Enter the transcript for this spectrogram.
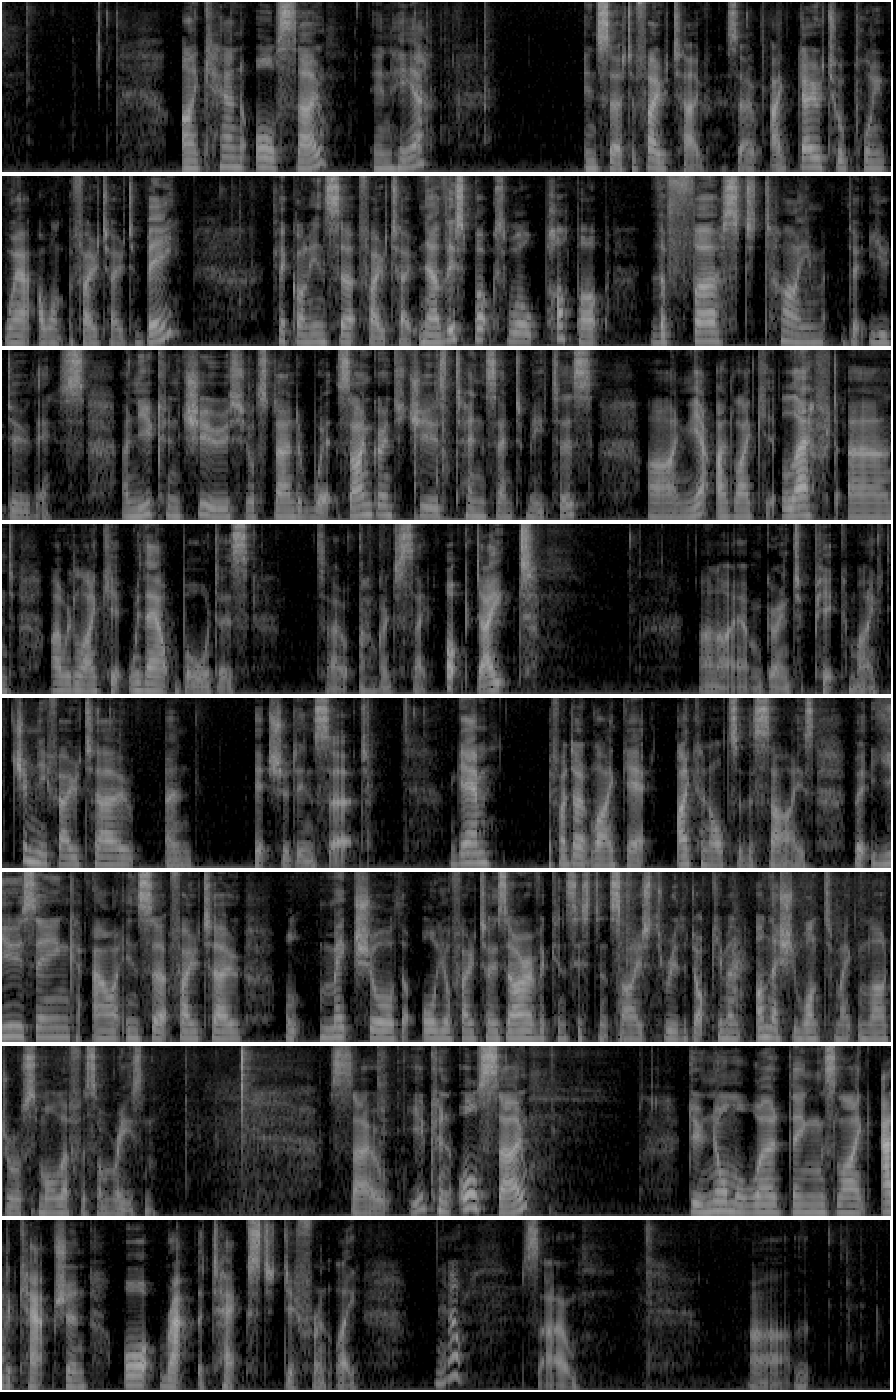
I can also, in here, insert a photo. So I go to a point where I want the photo to be, click on insert photo. Now this box will pop up the first time that you do this. And you can choose your standard width so I'm going to choose 10 centimeters. And yeah I'd like it left and I would like it without borders. So I'm going to say update. And I am going to pick my chimney photo and it should insert. Again if I don't like it I can alter the size but using our insert photo will make sure that all your photos are of a consistent size through the document unless you want to make them larger or smaller for some reason. So you can also do normal word things like add a caption or wrap the text differently. Yeah, so uh,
